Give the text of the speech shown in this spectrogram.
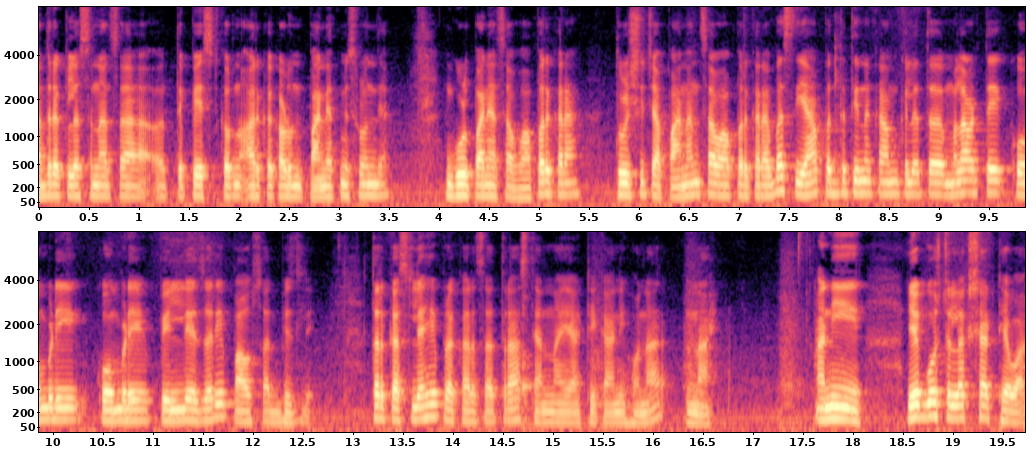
अद्रक लसणाचा ते पेस्ट करून अर्क काढून पाण्यात मिसळून द्या. गुळ पाण्याचा वापर करा. तुळशीच्या पानांचा वापर करा. बस या पद्धतीनं काम केलं तर मला वाटते कोंबडी कोंबडे पिल्ले जरी पावसात भिजले तर कसल्याही प्रकारचा त्रास त्यांना या ठिकाणी होणार नाही. आणि एक गोष्ट लक्षात ठेवा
